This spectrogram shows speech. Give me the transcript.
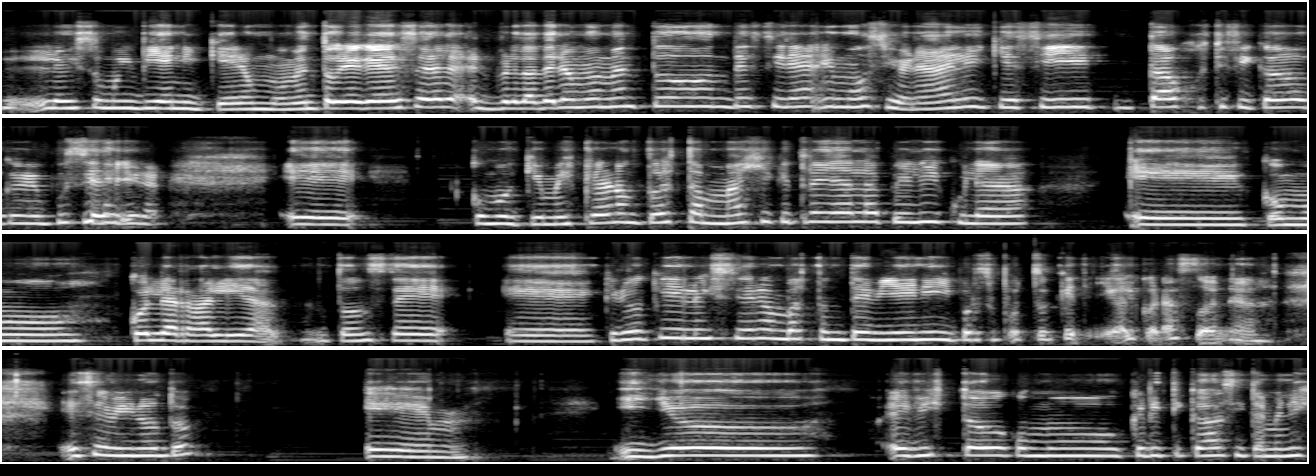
lo hizo muy bien y que era un momento, creo que debe ser el verdadero momento donde era emocional y que sí estaba justificado que me pusiera a llorar. Eh, como que mezclaron toda esta magia que traía la película eh, como con la realidad. Entonces, eh, creo que lo hicieron bastante bien y por supuesto que te llega al corazón ese minuto. y yo he visto como críticas y también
